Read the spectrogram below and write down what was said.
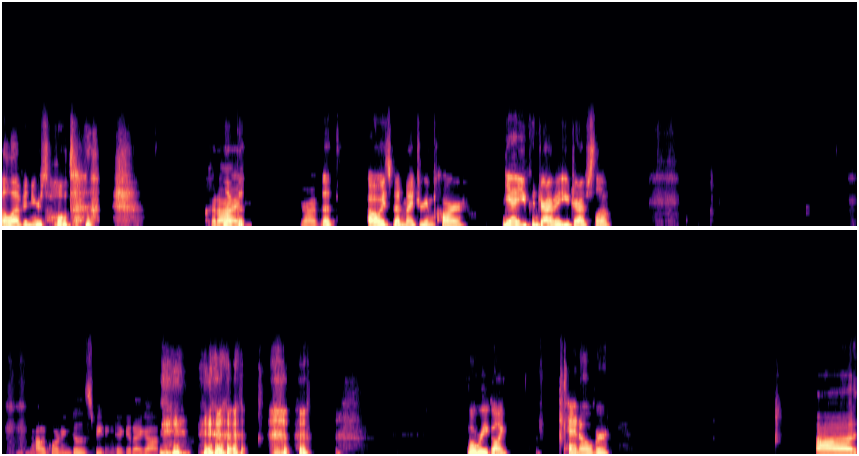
11 years old. Could Like I the- drive it? That's always been my dream car. Yeah, you can drive it. You drive slow. Not according to the speeding ticket I got. what were you going? 10 over? Uh,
